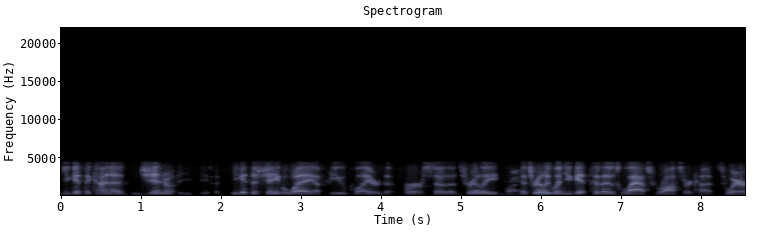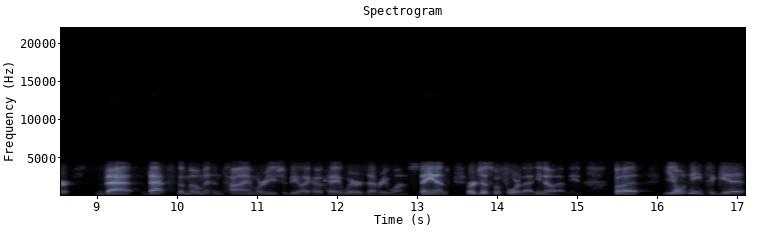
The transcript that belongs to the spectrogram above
you get to kind of general, you get to shave away a few players at first. So that's really, Right. it's really when you get to those last roster cuts where that that's the moment in time where you should be like, okay, where's everyone stand? Or just before that, you know what I mean? But you don't need to get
